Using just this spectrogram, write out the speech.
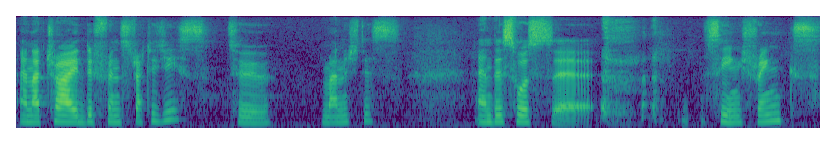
And I tried different strategies to manage this. And this was uh, seeing shrinks,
